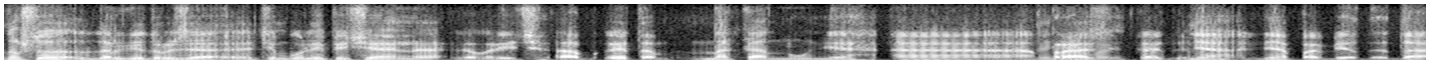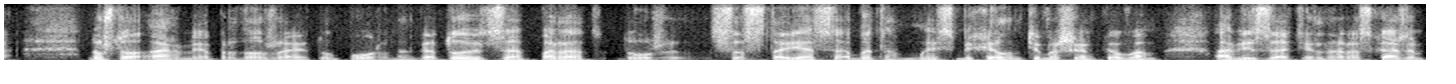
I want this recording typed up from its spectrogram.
Ну что, дорогие друзья, э, тем более печально говорить об этом накануне э, праздника Победы. Дня, Дня Победы. Да. Ну что, армия продолжает упорно готовиться, парад должен состояться. Об этом мы с Михаилом Тимошенко вам обязательно расскажем.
